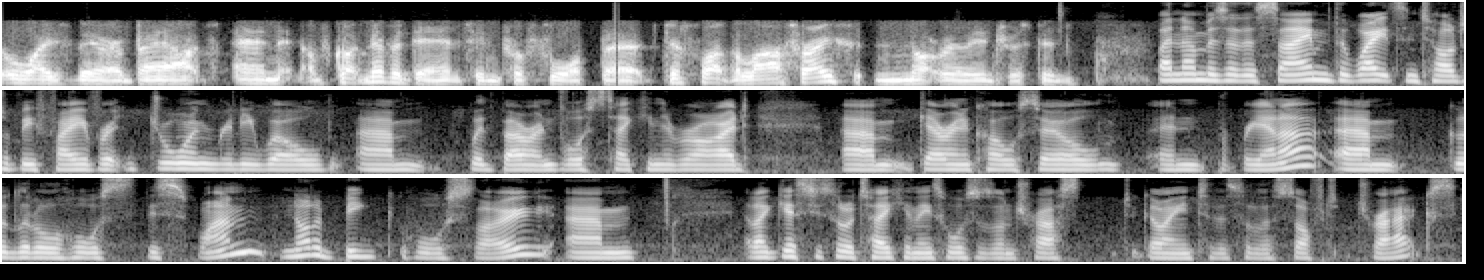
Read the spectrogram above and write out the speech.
always thereabouts, and I've got Never Dance in for fourth, but just like the last race, not really interested. My numbers are the same. The weight's entitled to be favourite, drawing really well um, with Baron Voss taking the ride um, Gary Nicole Searle and Brianna. Um, good little horse, this one. Not a big horse, though. And I guess you're sort of taking these horses on trust going into the sort of soft tracks.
